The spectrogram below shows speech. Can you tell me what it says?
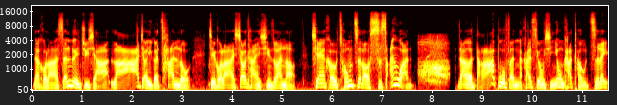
然后呢，声泪俱下，那叫一个惨咯。结果呢，小谭心软了，前后充值了十三万，然而大部分还是用信用卡透支的。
